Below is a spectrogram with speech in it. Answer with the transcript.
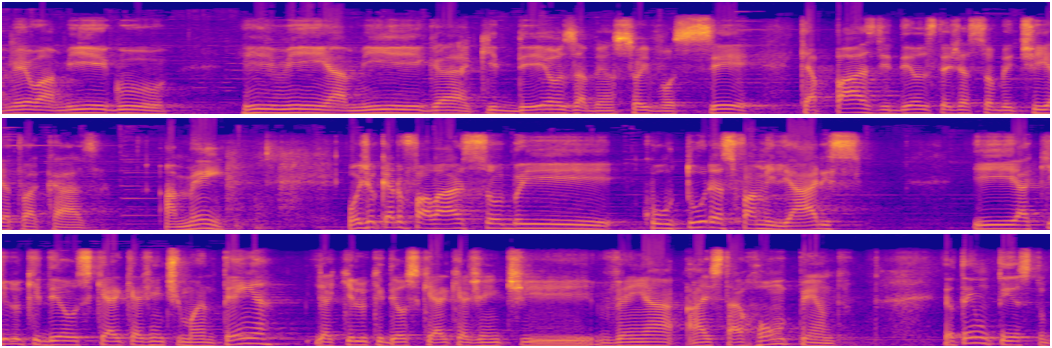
meu amigo e minha amiga. Que Deus abençoe você, que a paz de Deus esteja sobre ti e a tua casa. Amém? Hoje eu quero falar sobre culturas familiares e aquilo que Deus quer que a gente mantenha e aquilo que Deus quer que a gente venha a estar rompendo. Eu tenho um texto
